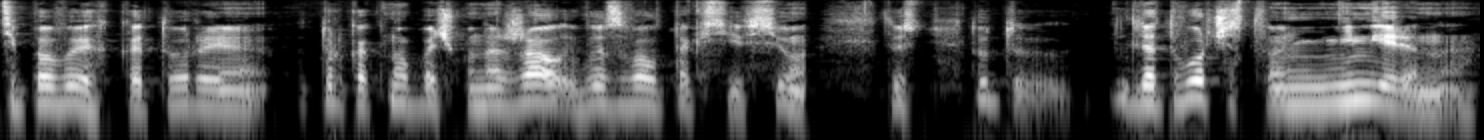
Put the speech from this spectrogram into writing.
типовых, которые только кнопочку нажал и вызвал такси. Все. То есть тут для творчества немерено.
